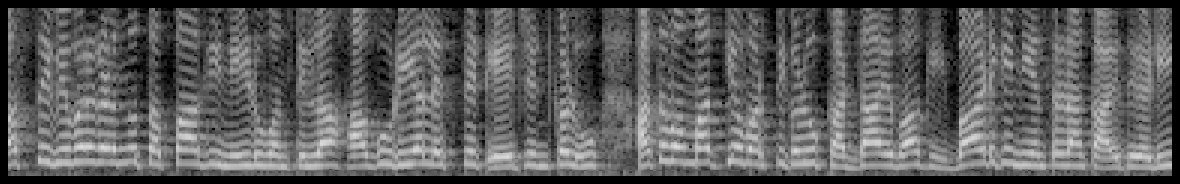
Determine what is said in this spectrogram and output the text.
ಆಸ್ತಿ ವಿವರಗಳನ್ನು ತಪ್ಪಾಗಿ ನೀಡುವಂತಿಲ್ಲ ಹಾಗೂ ರಿಯಲ್ ಎಸ್ಟೇಟ್ ಏಜೆಂಟ್ಗಳು ಅಥವಾ ಮಧ್ಯವರ್ತಿಗಳು ಕಡ್ಡಾಯವಾಗಿ ಬಾಡಿಗೆ ನಿಯಂತ್ರಣ ಕಾಯ್ದೆಯಡಿ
